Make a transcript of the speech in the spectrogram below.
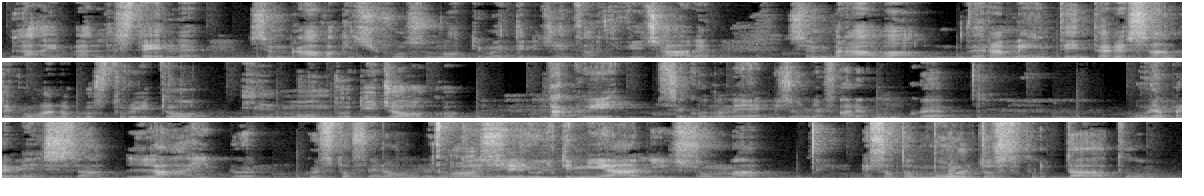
l'hype alle stelle, sembrava che ci fosse un'ottima intelligenza artificiale, sembrava veramente interessante come hanno costruito il mondo di gioco. Da qui, secondo me, bisogna fare comunque una premessa. L'hype, questo fenomeno Ah, che sì. negli ultimi anni, insomma, è stato molto sfruttato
